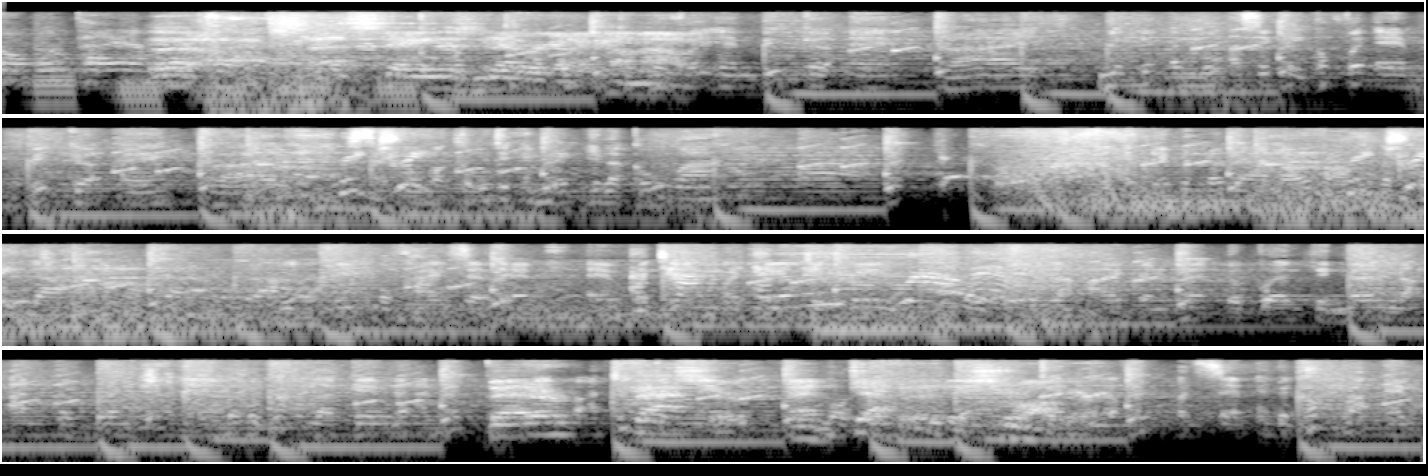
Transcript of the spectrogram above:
that stain is never gonna come out. biết em muốn anh sẽ khóc với em biết cơ em Retreat. mà cũng chỉ em đẹp như là cú ba em mình nói ra nói vào Retreat đá đi một hai sẽ em mà chỉ chỉ vì là ai cần lên được quên thì nên là anh được quên là kim là anh Better, faster, and definitely stronger. Anh xem em khóc mà em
